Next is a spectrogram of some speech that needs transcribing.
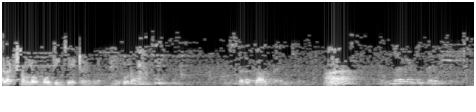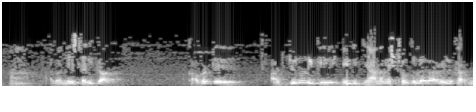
ఎలక్షన్లో పోటీ చేయటం ఇవన్నీ కూడా సరికాదు. అవన్నీ సరికాదు. కాబట్టి అర్జునుడికి నీకు జ్ఞాననిష్ట వద్దులేరా వెళ్ళి కర్మ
